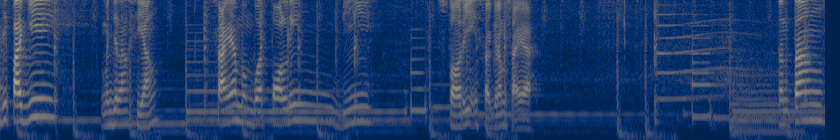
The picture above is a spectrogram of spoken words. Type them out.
Tadi pagi menjelang siang, saya membuat polling di story Instagram saya tentang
